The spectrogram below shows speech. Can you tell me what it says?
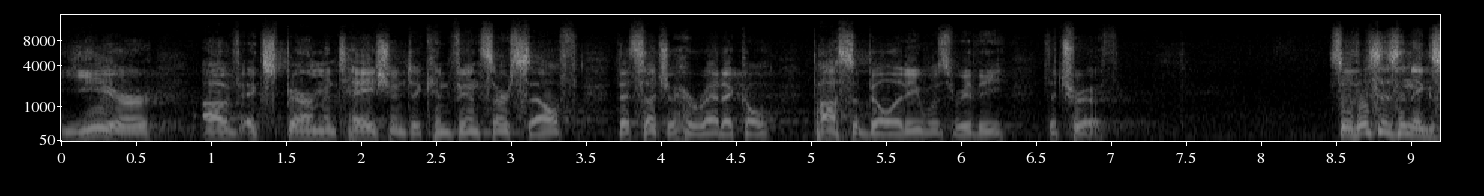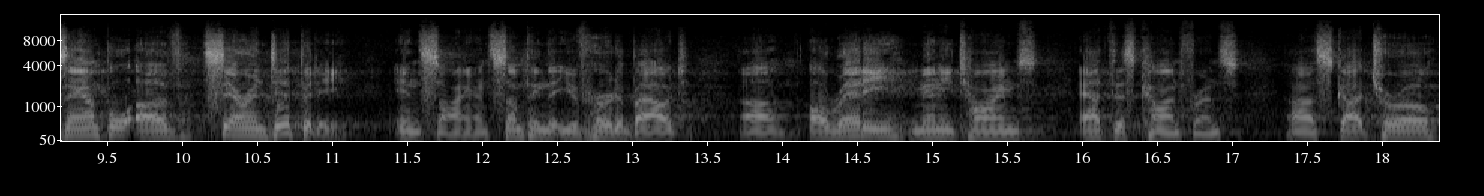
year of experimentation to convince ourselves that such a heretical possibility was really the truth. So, this is an example of serendipity in science, something that you've heard about uh, already many times at this conference. Uh, Scott Turow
